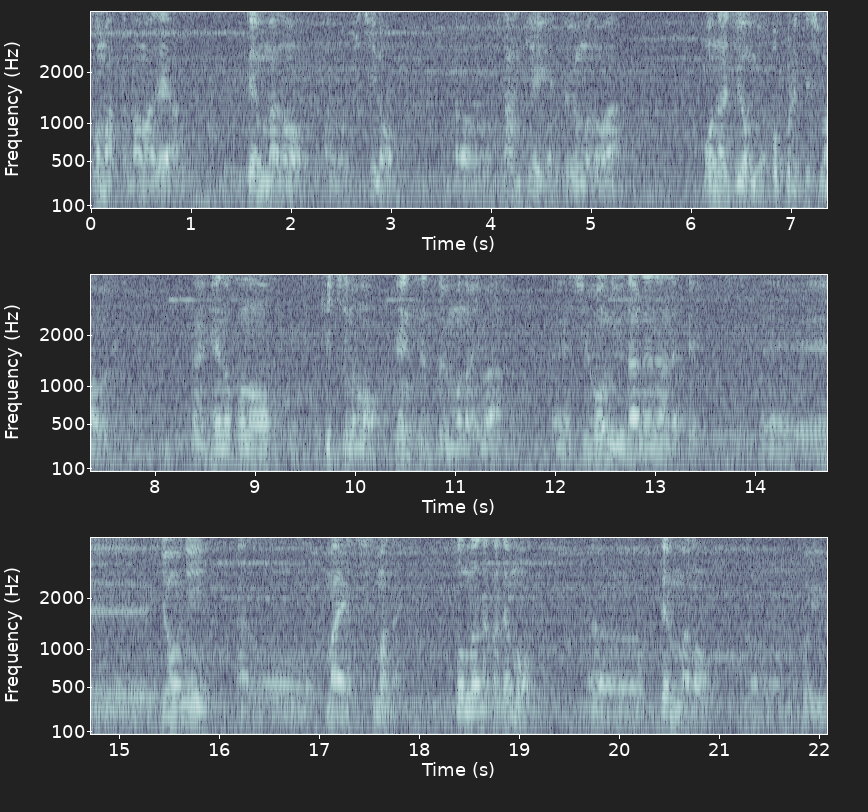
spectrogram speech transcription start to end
止まったままでは普天間のあの基地の負担軽減というものは同じように遅れてしまうわけ。辺野古の基地の建設というものは今、えー、司法に委ねられて、えー、非常に、あの前へ進まない。そんな中でも、普天間のそういう、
